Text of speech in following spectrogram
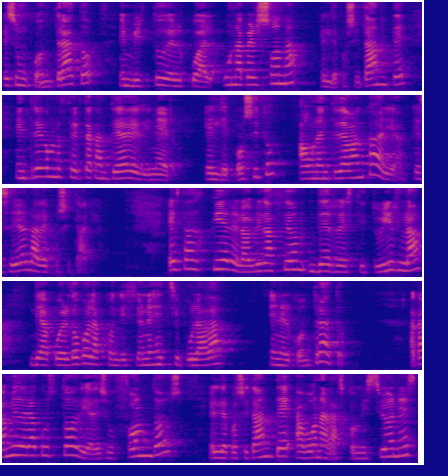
es un contrato en virtud del cual una persona, el depositante, entrega una cierta cantidad de dinero, el depósito a una entidad bancaria, que sería la depositaria. Esta adquiere la obligación de restituirla de acuerdo con las condiciones estipuladas en el contrato. A cambio de la custodia de sus fondos, el depositante abona las comisiones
